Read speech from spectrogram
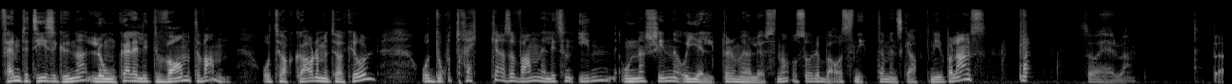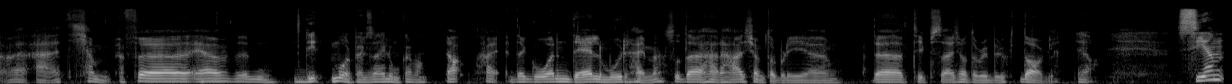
fem til ti sekunder, lunke eller litt varmt vann, og tørke av det med tørkerull. Og da trekker altså vannet litt sånn inn under skinnet og hjelper det med å løsne. Og så er det bare å snitte med en skarp kniv på langs. Så er du den. Det er et kjempe... Jeg Dypp mårpølser i lunka vann. Ja, hei, det går en del mor hjemme, så det her, her kommer til å bli eh, Det tipset kommer til å bli brukt daglig. Ja. Siden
